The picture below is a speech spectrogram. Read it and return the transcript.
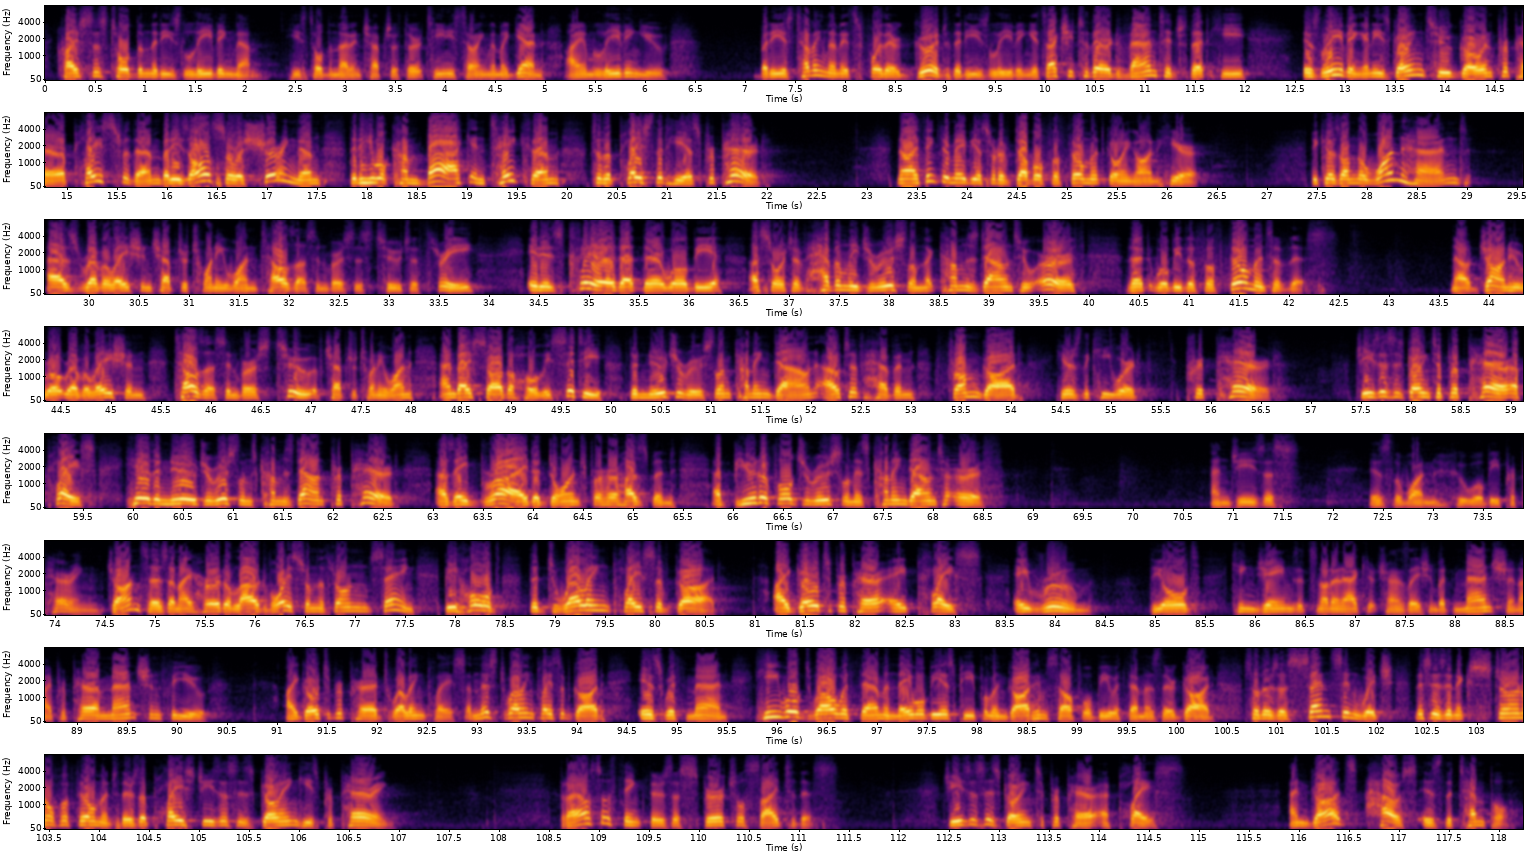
Christ has told them that he's leaving them. He's told them that in chapter 13. He's telling them again, I am leaving you. But he is telling them it's for their good that he's leaving. It's actually to their advantage that he is leaving and he's going to go and prepare a place for them, but he's also assuring them that he will come back and take them to the place that he has prepared. Now, I think there may be a sort of double fulfillment going on here. Because on the one hand, as Revelation chapter 21 tells us in verses 2 to 3, it is clear that there will be a sort of heavenly Jerusalem that comes down to earth that will be the fulfillment of this. Now, John, who wrote Revelation, tells us in verse 2 of chapter 21 And I saw the holy city, the new Jerusalem, coming down out of heaven from God. Here's the key word prepared. Jesus is going to prepare a place. Here, the new Jerusalem comes down prepared as a bride adorned for her husband. A beautiful Jerusalem is coming down to earth. And Jesus is the one who will be preparing. John says, And I heard a loud voice from the throne saying, Behold, the dwelling place of God, I go to prepare a place, a room. The old King James, it's not an accurate translation, but mansion. I prepare a mansion for you. I go to prepare a dwelling place. And this dwelling place of God is with man. He will dwell with them, and they will be his people, and God himself will be with them as their God. So there's a sense in which this is an external fulfillment. There's a place Jesus is going, he's preparing. But I also think there's a spiritual side to this. Jesus is going to prepare a place, and God's house is the temple.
